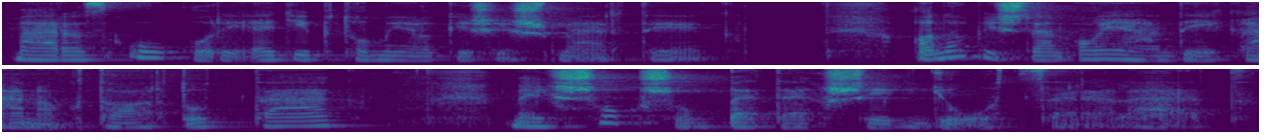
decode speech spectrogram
Már az ókori egyiptomiak is ismerték. A napisten ajándékának tartották, mely sok-sok betegség gyógyszere lehet.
